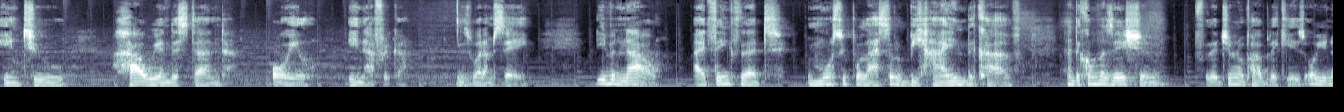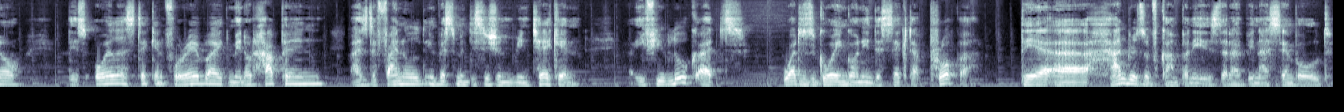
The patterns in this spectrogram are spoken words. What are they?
into how we understand oil in Africa, is what I'm saying. Even now, I think that most people are sort of behind the curve, and the conversation for the general public is, oh, you know, this oil has taken forever, it may not happen. Has the final investment decision been taken? If you look at what is going on in the sector proper, there are hundreds of companies that have been assembled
